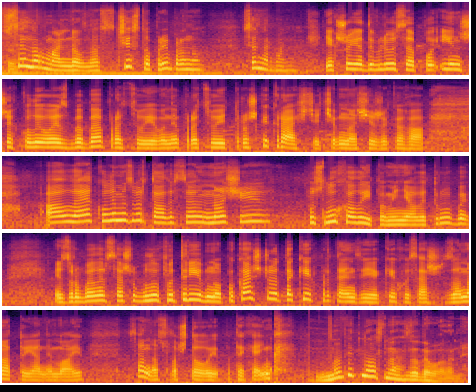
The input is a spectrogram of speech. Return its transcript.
Все нормально в нас, чисто прибрано. все нормально. Якщо я дивлюся по інших, коли ОСББ працює, вони працюють трошки краще, ніж наші ЖКГ. Але коли ми зверталися, наші послухали і поміняли труби, і зробили все, що було потрібно. Поки що таких претензій, якихось аж занадто я не маю. Все нас влаштовує потихеньку. Ну, відносно задоволений.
